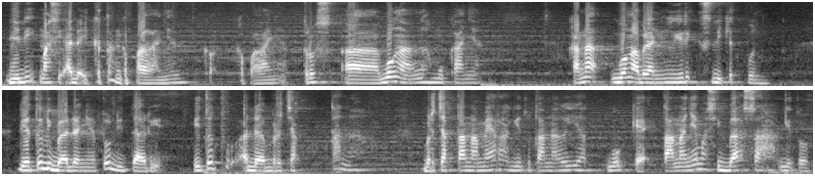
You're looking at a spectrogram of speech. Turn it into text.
jadi masih ada ikatan kepalanya ke- kepalanya. Terus gue nggak ngeh mukanya. Karena gue nggak berani ngelirik sedikit pun. Dia tuh di badannya tuh di dari itu tuh ada bercak tanah bercak tanah merah gitu tanah liat. Gue kayak tanahnya masih basah gitu.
